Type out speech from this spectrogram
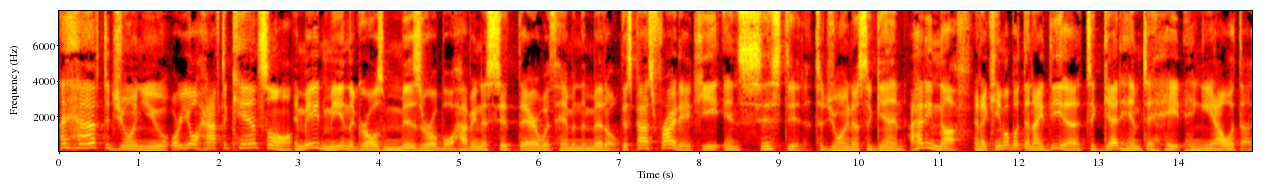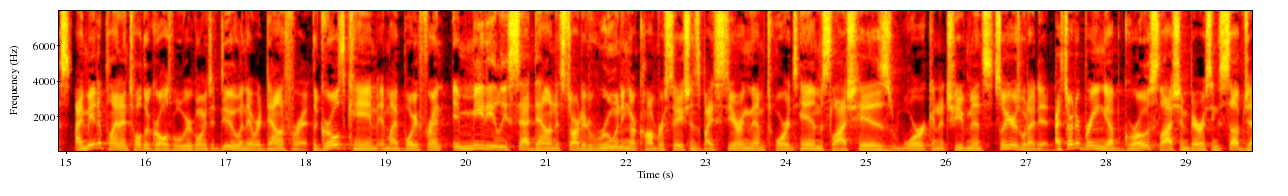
I have to join you or you'll have to cancel. It made me and the girls miserable having to sit there with him in the middle. This past Friday, he insisted to join us again. I had enough and I came up with an idea to get him to hate hanging out with us. I made a plan and told the girls what we were going to do and they were down for it. The girls came and my boyfriend immediately sat down and started ruining our conversations by steering them towards him slash his work and achievements. So here's what I did. I started bringing up gross slash embarrassing subjects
